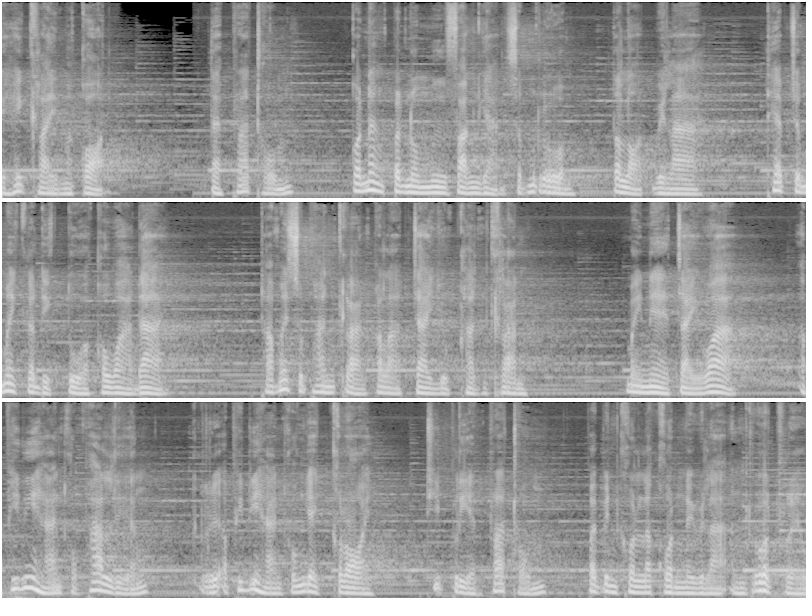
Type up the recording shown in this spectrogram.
ยให้ใครมาก่อนแต่พระถมก็นั่งประนมมือฟังอย่างสำรวมตลอดเวลา แทบจะไม่กระดิกตัวก็ว่าได้ทำให้สุพานกลางประหลาดใจอยู่คลันครันไม่แน่ใจว่า อภินิหารของผ้าเหลือง หรืออภินิหารของใหญ่กรอยที่เปลี่ยนพระถมไปเป็นคนละคนในเวลาอันรวดเร็ว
